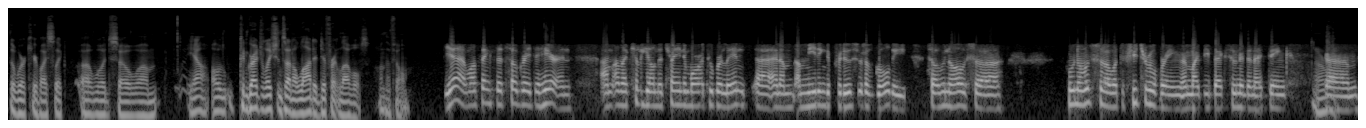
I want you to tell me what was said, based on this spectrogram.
the work here by Slick uh, Wood. So, um, yeah, oh, congratulations on a lot of different levels on the film. Yeah, well, thanks. That's so great to hear. And I'm, I'm actually on the train tomorrow to Berlin, uh, and I'm, I'm meeting the producers of Goldie. So who knows? Uh, who knows uh, what the future will bring? I might be back sooner than I think. All right. Um,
